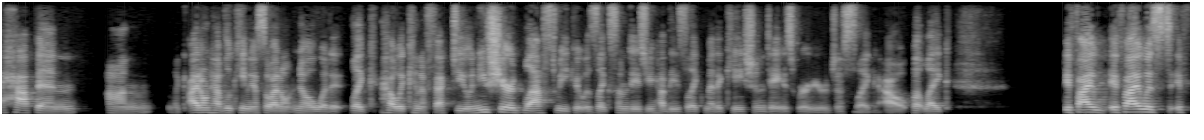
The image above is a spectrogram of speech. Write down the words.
happen on like I don't have leukemia, so I don't know what it like how it can affect you. And you shared last week it was like some days you have these like medication days where you're just like mm-hmm. out, but like if I if I was if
